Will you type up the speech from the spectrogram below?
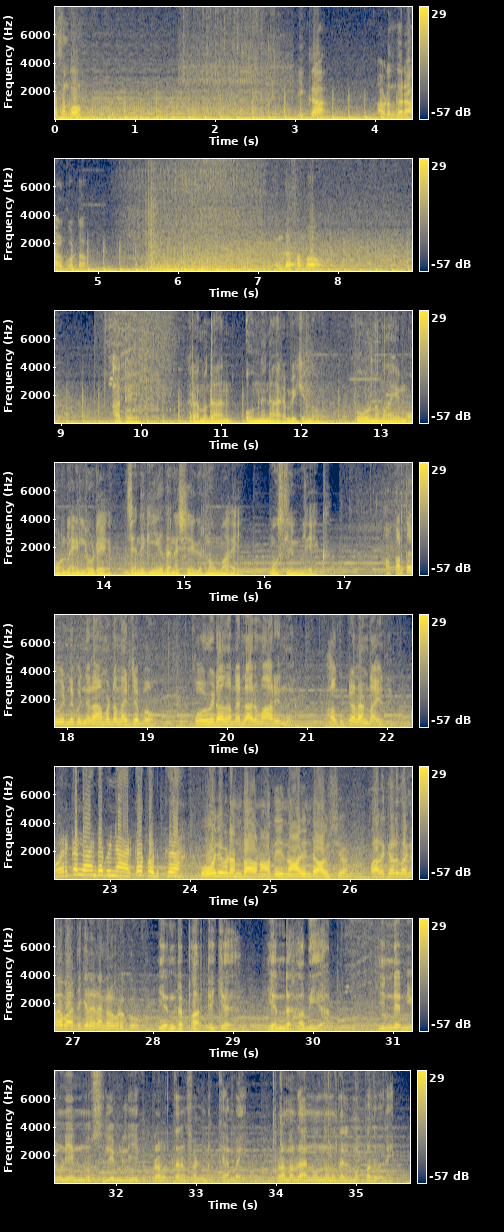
എന്താ സംഭവം? ഇക്ക അവിടെ എന്തോ ഒരാൾക്കൂട്ടോ. എന്താ സംഭവം? അതെ റമദാൻ ഒന്നിന് ആരംഭിക്കുന്നു. പൂർണമായും ഓൺലൈനിലൂടെ ജനകീയ ധനശേഖരണവുമായി മുസ്ലിം ലീഗ്. അപ്പുറത്തെ വീട്ടിൽ കുഞ്ഞരാമട്ടം മരിച്ചപ്പോ കോവിഡാന്ന് പറഞ്ഞ എല്ലാവരും മാറിയെന്ന്. ആ കുട്ടികളുണ്ടായത് ഓർക്കല്ലാണ്ട് പിന്നെ ആർക്കാ കൊടുക്കുക? ഓലിവിടെ ഇവിടെ ഉണ്ടാവണം. അത് ഈ നാടിന്റെ ആവശ്യമാണ്. പാലക്കാട് തങ്ങളെ പാർട്ടിക്കല്ലേ ഞങ്ങൾ കൊടുക്കൂ? എന്റെ പാർട്ടിക്ക് എന്റെ ഹദിയ. ഇന്ത്യൻ യൂണിയൻ മുസ്ലിം ലീഗ് പ്രവർത്തന ഫണ്ട് ക്യാമ്പയിൻ റമദാൻ ഒന്ന് മുതൽ മുപ്പത് വരെ.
